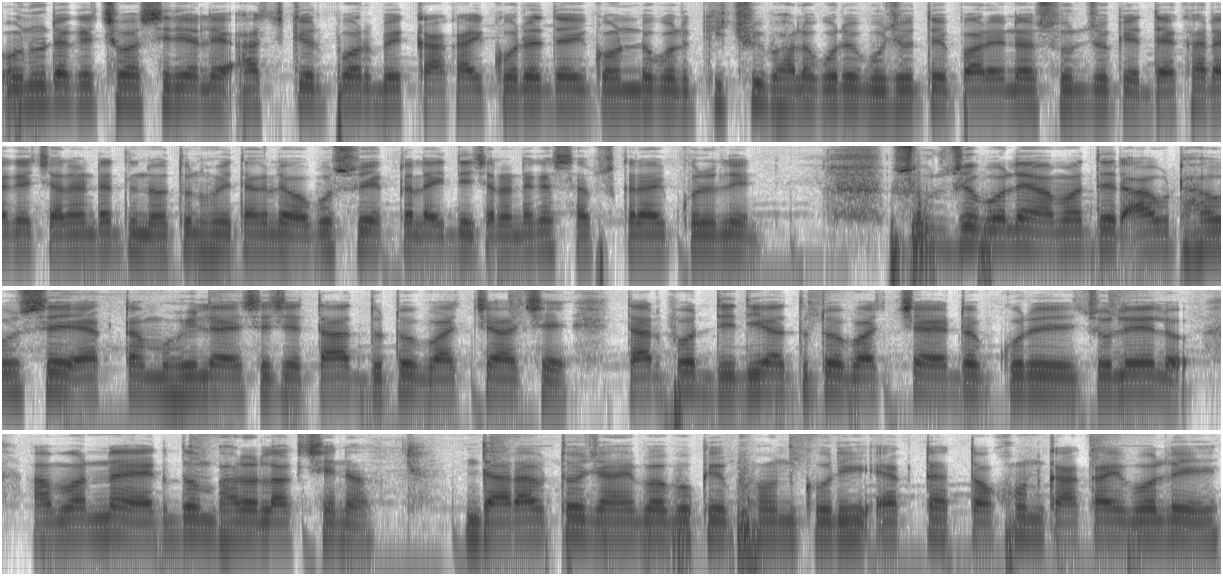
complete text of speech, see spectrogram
অনুরাগের ছোঁয়া সিরিয়ালে আজকের পর্বে কাকাই করে দেয় গন্ডগোল। কিছুই ভালো করে বুঝতে পারে না সূর্যকে। দেখার আগে চ্যানেলটাতে নতুন হয়ে থাকলে অবশ্যই একটা লাইক দিয়ে চ্যানেলটাকে সাবস্ক্রাইব করে নিন। সূর্য বলে, আমাদের আউট হাউসে একটা মহিলা এসেছে, তার দুটো বাচ্চা আছে। তারপর দিদিয়া দুটো বাচ্চা অ্যাডপ্ট করে চলে এলো। আমার না একদম ভালো লাগছে না। দাঁড়াও তো জামাইবাবুকে ফোন করি। একটা তখন কাকাই বলে,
